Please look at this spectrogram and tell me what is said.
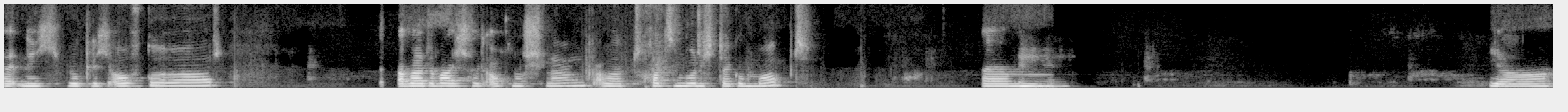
halt nicht wirklich aufgehört. Aber da war ich halt auch noch schlank, aber trotzdem wurde ich da gemobbt. Ähm, Mhm. ja,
